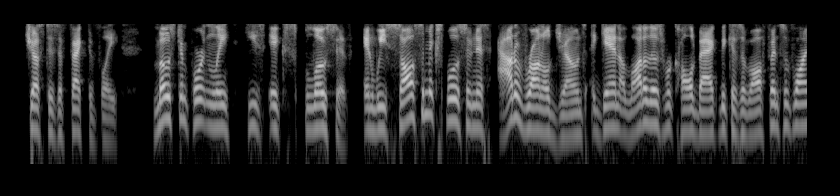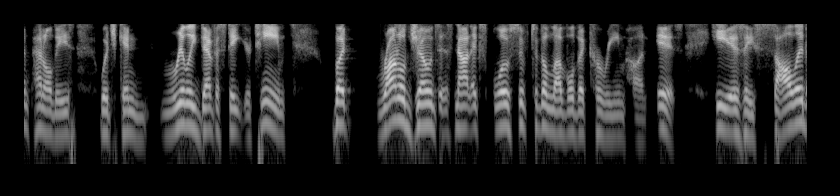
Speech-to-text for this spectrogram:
just as effectively. Most importantly, he's explosive. And we saw some explosiveness out of Ronald Jones. Again, a lot of those were called back because of offensive line penalties, which can really devastate your team. But Ronald Jones is not explosive to the level that Kareem Hunt is. He is a solid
